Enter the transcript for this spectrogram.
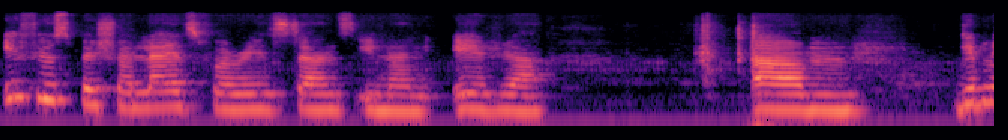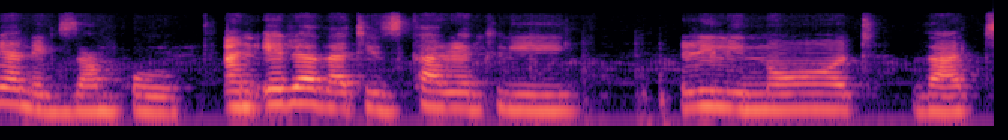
If you specialize, for instance, in an area, um, give me an example, an area that is currently really not that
